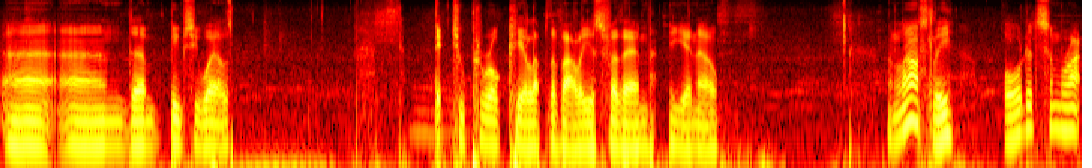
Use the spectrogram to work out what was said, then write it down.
uh, and um, BBC Wales bit too parochial up the valleys for them, you know. And lastly, ordered some rat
